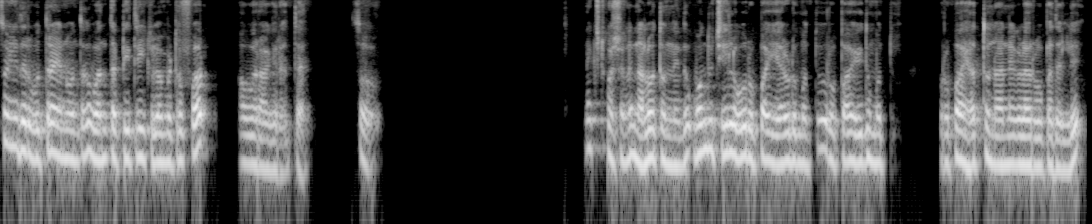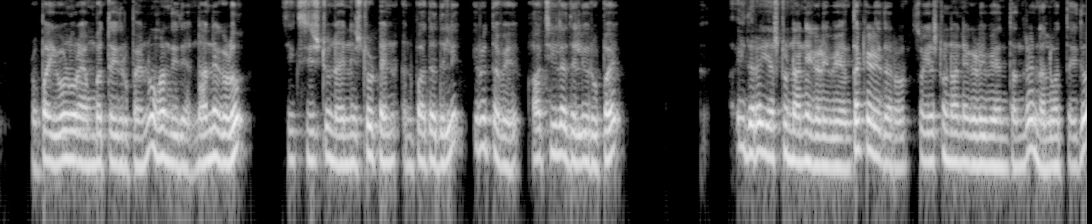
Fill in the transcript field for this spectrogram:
ಸೊ ಇದರ ಉತ್ತರ ಏನು ಅಂತಂದ್ರೆ ಒನ್ ಕಿಲೋಮೀಟರ್ ಫಾರ್ ಅವರ್ ಆಗಿರುತ್ತೆ. ಸೊ ನೆಕ್ಸ್ಟ್ ಕ್ವಶನ್ ನಲವತ್ತೊಂದನೇದು. ಒಂದು ಚೀಲವು ರೂಪಾಯಿ ಎರಡು ಮತ್ತು ರೂಪಾಯಿ ಐದು ಮತ್ತು ರೂಪಾಯಿ ಹತ್ತು ನಾಣ್ಯಗಳ ರೂಪದಲ್ಲಿ ರೂಪಾಯಿ ಏಳ್ನೂರ ಎಂಬತ್ತೈದು ರೂಪಾಯಿಯನ್ನು ಹೊಂದಿದೆ. ನಾಣ್ಯಗಳು ಸಿಕ್ಸ್ ಇಷ್ಟು ನೈನ್ ಇಷ್ಟು ಟೆನ್ ಅನುಪಾತದಲ್ಲಿ ಇರುತ್ತವೆ. ಆ ಚೀಲದಲ್ಲಿ ರೂಪಾಯಿ ಇದರ ಎಷ್ಟು ನಾಣ್ಯಗಳಿವೆ ಅಂತ ಕೇಳಿದರು. ಸೊ ಎಷ್ಟು ನಾಣ್ಯಗಳಿವೆ ಅಂತಂದ್ರೆ ನಲವತ್ತೈದು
